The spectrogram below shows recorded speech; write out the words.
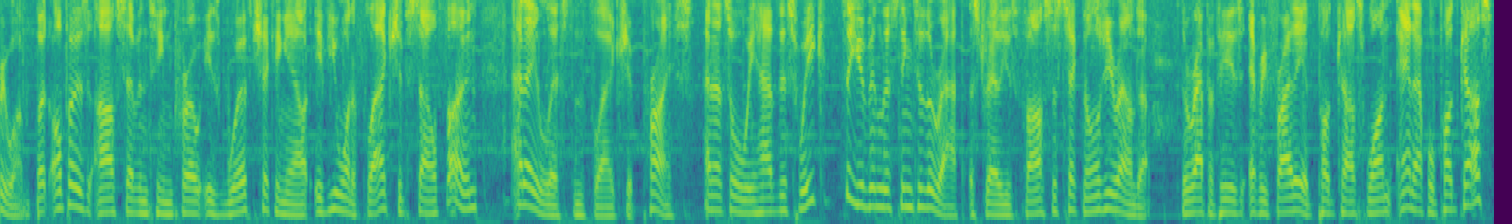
everyone. But Oppo's R17 Pro is worth checking out if you want a flagship style phone at a less than flagship price. And that's all we have this week. So you've been listening to The Wrap, Australia's fastest technology roundup. The Wrap appears every Friday at Podcast One and Apple Podcasts,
